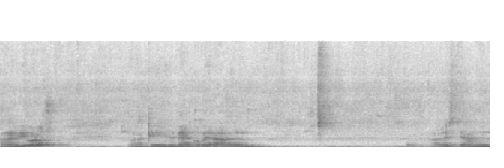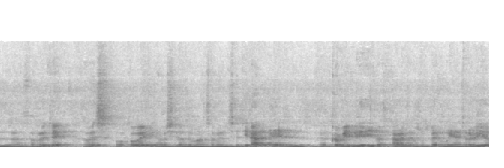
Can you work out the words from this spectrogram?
para herbívoros, para que le vean comer al, al este, al, zorrete, ¿no ves? Como come y a ver si los demás también se tiran. El, el viridi, lógicamente, es un pez muy atrevido,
